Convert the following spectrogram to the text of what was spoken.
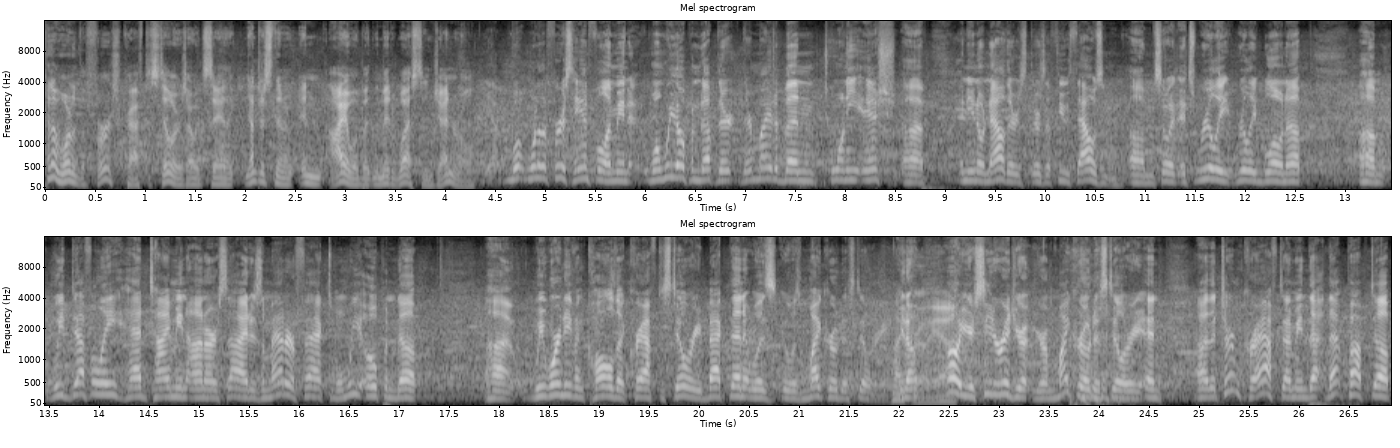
kind of one of the first craft distillers, I would say, like not just in, in, Iowa, but in the Midwest in general. Yeah, one of the first handful. I mean, when we opened up, there there might have been 20-ish, uh, and you know now there's there's a few thousand. Um, so it, it's really really blown up. Um, we definitely had timing on our side. As a matter of fact, when we opened up, uh, we weren't even called a craft distillery back then. It was it was micro distillery. Micro, you know, yeah. oh, you're Cedar Ridge, you're, you're a micro distillery, and uh, the term craft. I mean, that that popped up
